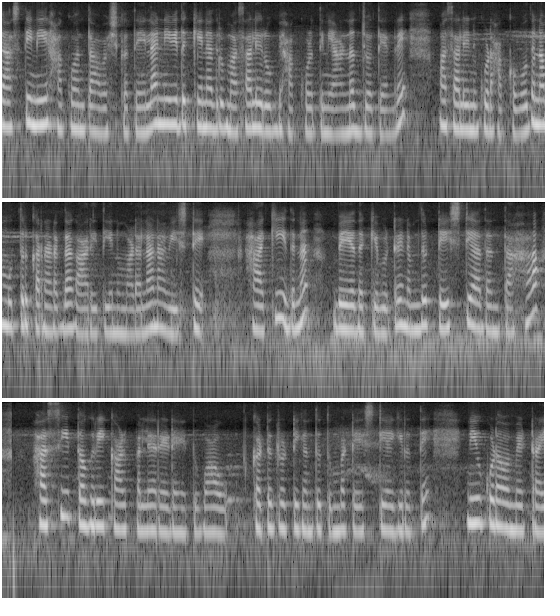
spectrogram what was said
ಜಾಸ್ತಿ ನೀರು ಹಾಕುವಂಥ ಅವಶ್ಯಕತೆ ಇಲ್ಲ. ನೀವು ಇದಕ್ಕೇನಾದರೂ ಮಸಾಲೆ ರುಬ್ಬಿ ಹಾಕ್ಕೊಳ್ತೀನಿ ಅನ್ನದ ಜೊತೆ ಅಂದರೆ ಮಸಾಲೆನೂ ಕೂಡ ಹಾಕ್ಕೋಬೋದು. ನಮ್ಮ ಉತ್ತರ ಕರ್ನಾಟಕದಾಗ ಆ ರೀತಿ ಮಾಡಲ್ಲ. ನಾವು ಇಷ್ಟೇ ಹಾಕಿ ಇದನ್ನು ಬೇಯೋದಕ್ಕೆ ಬಿಟ್ಟರೆ ನಮ್ಮದು ಟೇಸ್ಟಿ ಆದಂತಹ ಹಸಿ ತೊಗರಿ ಕಾಳು ಪಲ್ಯ ರೆಡಿ ಆಯಿತು. ವಾವ್. ಕಟ್ಟಗೆ ರೊಟ್ಟಿಗಂತೂ ತುಂಬ ಟೇಸ್ಟಿಯಾಗಿರುತ್ತೆ. ನೀವು ಕೂಡ ಒಮ್ಮೆ ಟ್ರೈ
